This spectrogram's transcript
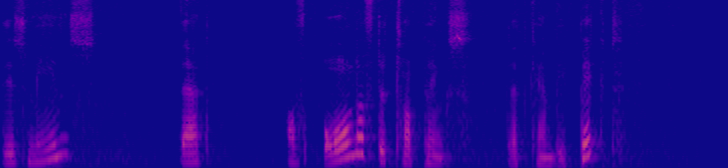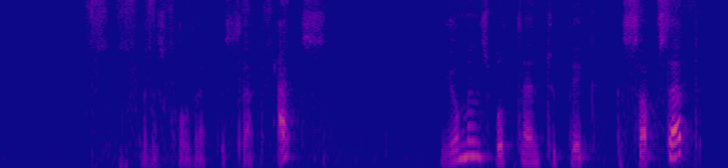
this means that of all of the toppings that can be picked, let us call that the set X, humans will tend to pick a subset,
